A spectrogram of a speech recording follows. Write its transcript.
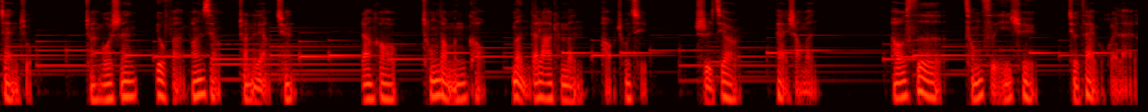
站住，转过身又反方向转了两圈，然后冲到门口，猛地拉开门跑出去，使劲儿带上门，好似从此一去。就再不回来了。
